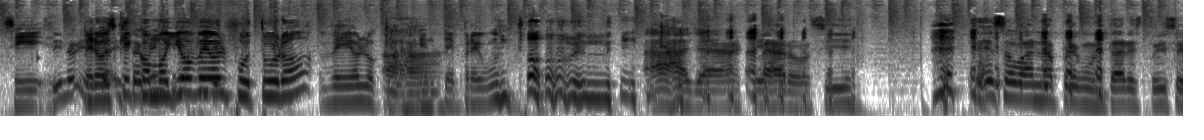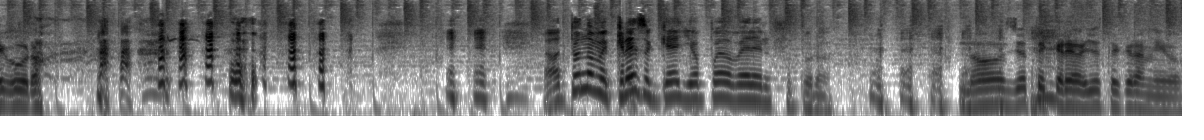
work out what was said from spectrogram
Sí, Sí, no, y pero es que como yo veo el futuro, veo lo que la gente preguntó. Ah, ya, claro, sí. Eso van a preguntar, estoy seguro. No, ¿Tú no me crees o qué? Yo puedo ver el futuro. No, yo te creo, yo te creo, amigo.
